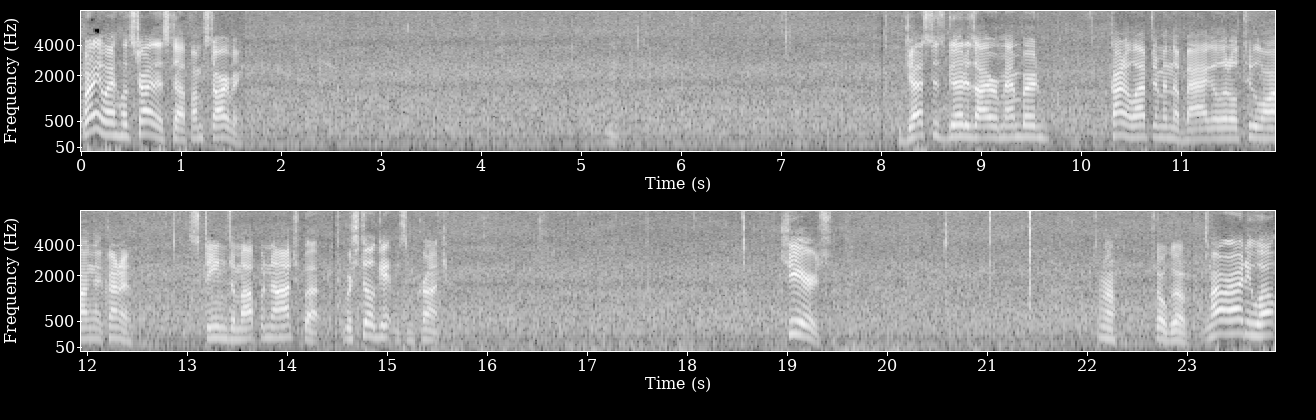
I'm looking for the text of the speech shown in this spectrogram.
But anyway, let's try this stuff. I'm starving. Just as good as I remembered. Kind of left them in the bag a little too long. It kind of steams them up a notch, but we're still getting some crunch. Cheers. Oh, so good. Alrighty, well,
